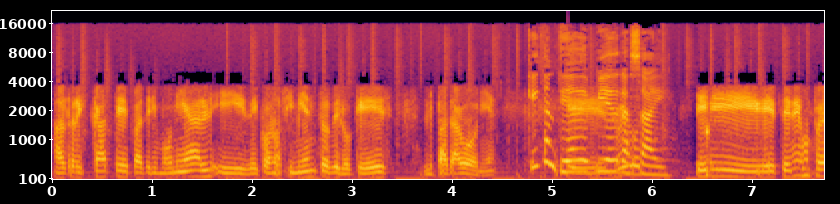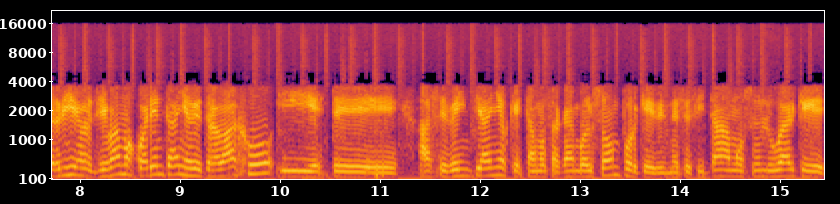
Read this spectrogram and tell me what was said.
al rescate patrimonial y de conocimiento de lo que es Patagonia. ¿Qué cantidad de Eh, piedras luego- hay? Y tenemos perdido, llevamos 40 años de trabajo y este hace 20 años que estamos acá en Bolsón porque necesitábamos un lugar que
